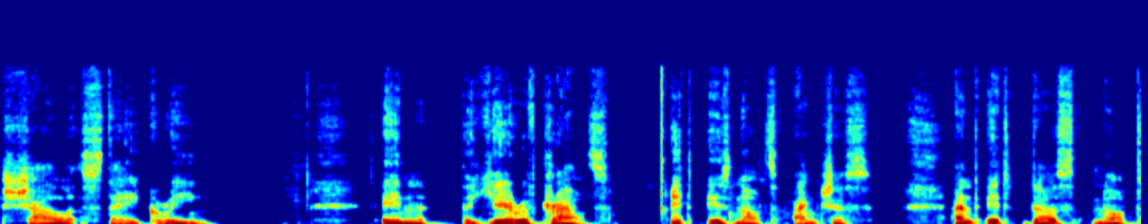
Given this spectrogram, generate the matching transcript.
shall stay green. In the year of drought, it is not anxious, and it does not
